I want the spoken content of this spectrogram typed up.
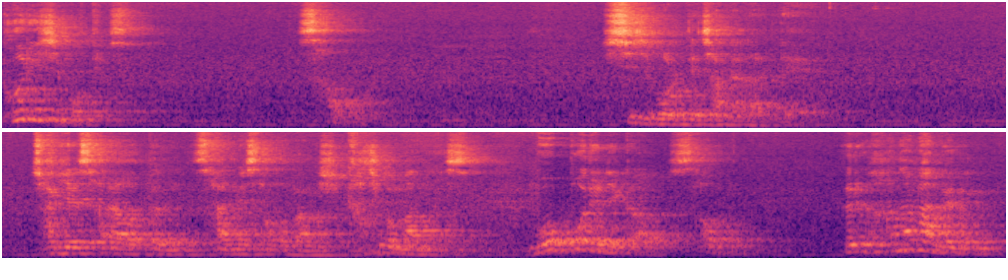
버리지 못했어요. 사오. 시집 올 때 장가 갈 때 자기의 살아왔던 삶의 사고방식 가지고 만났어요. 못 버리니까 싸우고. 그리고 하나가 되는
